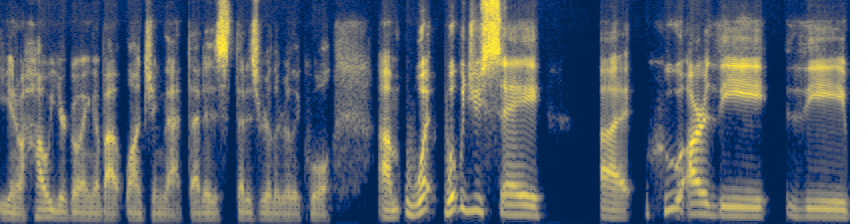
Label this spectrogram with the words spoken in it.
you know how you're going about launching that. That is that is really really cool. Um, what what would you say uh, who are the the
